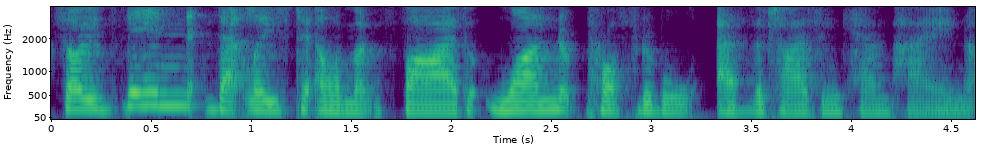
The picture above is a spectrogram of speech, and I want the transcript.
So then that leads to element five one profitable advertising campaign.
